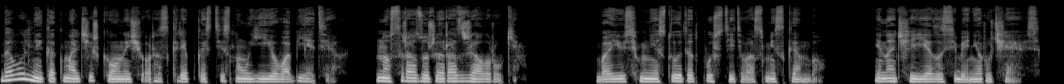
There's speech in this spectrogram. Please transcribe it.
Довольный, как мальчишка, он еще раз крепко стиснул ее в объятиях, но сразу же разжал руки. «Боюсь, мне стоит отпустить вас, мисс Кэмпбелл, иначе я за себя не ручаюсь».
